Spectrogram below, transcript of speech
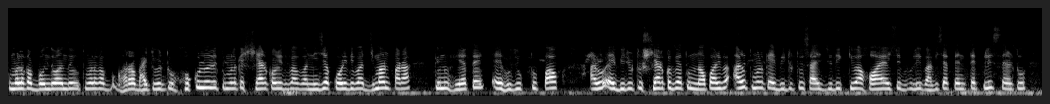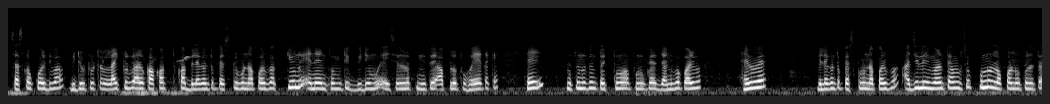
তোমালোকৰ বন্ধু বান্ধৱ তোমালোকৰ ঘৰৰ ভাইটি ভণ্টি সকলোলৈ তোমালোকে শ্বেয়াৰ কৰি দিবা বা নিজে কৰি দিবা যিমান পাৰা কিয়নো সিহঁতে এই সুযোগটো পাওক। আৰু এই ভিডিঅ'টো শ্বেয়াৰ কৰিবতো নাপাহৰিবা আৰু তোমালোকে এই ভিডিঅ'টো চাই যদি কিবা সহায় হৈছে বুলি ভাবিছা তেন্তে প্লিজ চেনেলটো ছাবস্ক্ৰাইব কৰি দিবা। ভিডিঅ'টো এটা লাইক কৰিবা আৰু কাষত থকা বেলেগনটো প্ৰেছ কৰিব নাপাহৰিবা কিয়নো এনে ইনফৰ্মেটিভ ভিডিঅ' মোৰ এই চেনেলত নিশ্চয় আপলোড হৈয়ে থাকে। সেই নতুন নতুন তথ্য আপোনালোকে জানিব পাৰিব। সেইবাবে বেলেগনটো প্ৰেছ কৰিব নাপাহৰিব আজিলৈ ইমানতে আমাৰ পুনৰ লগ পাওঁ নতুন এটা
